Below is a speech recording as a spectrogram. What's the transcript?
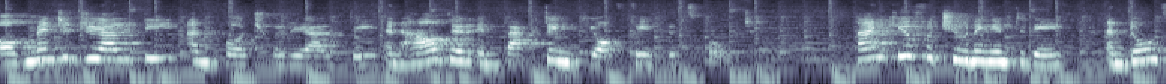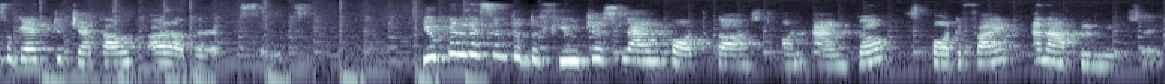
augmented reality and virtual reality and how they're impacting your favorite sport. Thank you for tuning in today and don't forget to check out our other episodes. You can listen to the Future Slang podcast on Anchor, Spotify, and Apple Music.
